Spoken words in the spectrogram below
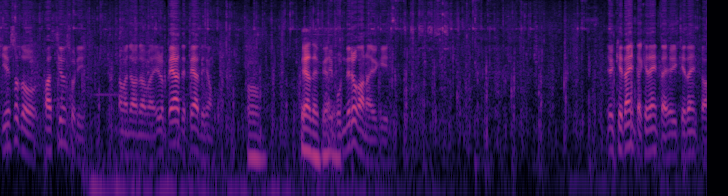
뒤에서도 바스티온 소리. 잠깐만 잠깐만 잠깐만. 이거 빼야 돼 빼야 돼 형. 어 빼야돼 여기 빼야돼. 못 내려가나 여기? 여기 계단 있다 계단 있다. 여기 계단 있다.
